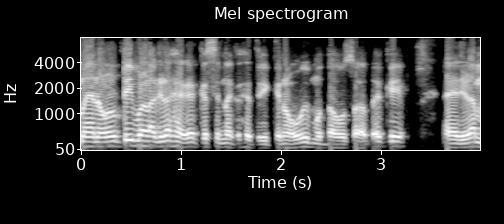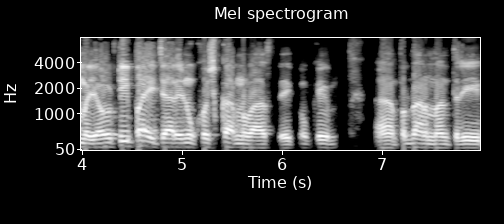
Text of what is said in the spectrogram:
ਮਾਈਨੋਰਿਟੀ ਵਾਲਾ ਜਿਹੜਾ ਹੈਗਾ ਕਿਸੇ ਨਾ ਕਿਸੇ ਤਰੀਕੇ ਨਾਲ ਉਹ ਵੀ ਮੁੱਦਾ ਹੋ ਸਕਦਾ ਕਿ ਜਿਹੜਾ ਮੈਜੋਰਟੀ ਭਾਈਚਾਰੇ ਨੂੰ ਖੁਸ਼ ਕਰਨ ਵਾਸਤੇ ਕਿਉਂਕਿ ਪ੍ਰਧਾਨ ਮੰਤਰੀ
